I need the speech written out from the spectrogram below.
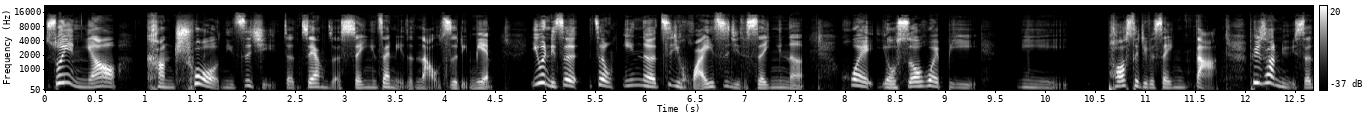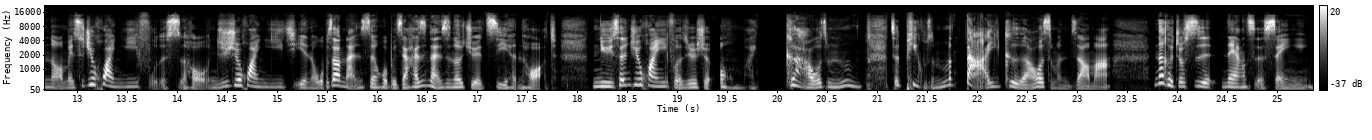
所以你要 control 你自己的这样子的声音在你的脑子里面，因为你这这种 inner 自己怀疑自己的声音呢，会有时候会比你。Positive 声音大，比如说女生哦，每次去换衣服的时候，你就去换衣间，我不知道男生会不会这样，还是男生都觉得自己很 hot，女生去换衣服就觉得 Oh my God，我怎么那么这屁股怎么那么大一个啊，或什么你知道吗？那个就是那样子的声音。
